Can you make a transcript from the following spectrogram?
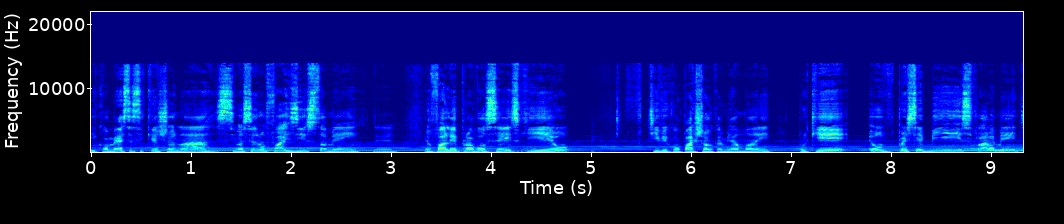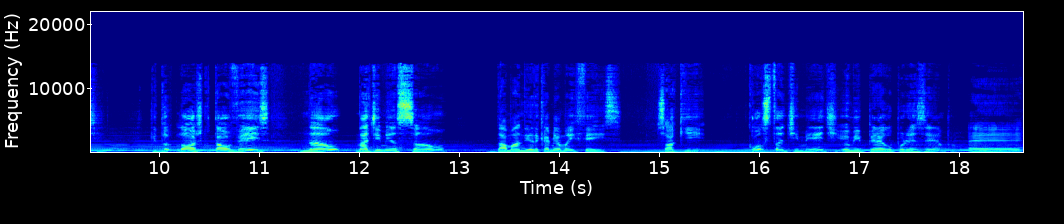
e comece a se questionar se você não faz isso também, né? Eu falei para vocês que eu tive compaixão com a minha mãe porque eu percebi isso claramente. Que, lógico, talvez não na dimensão da maneira que a minha mãe fez. Só que constantemente eu me pego, por exemplo, é,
